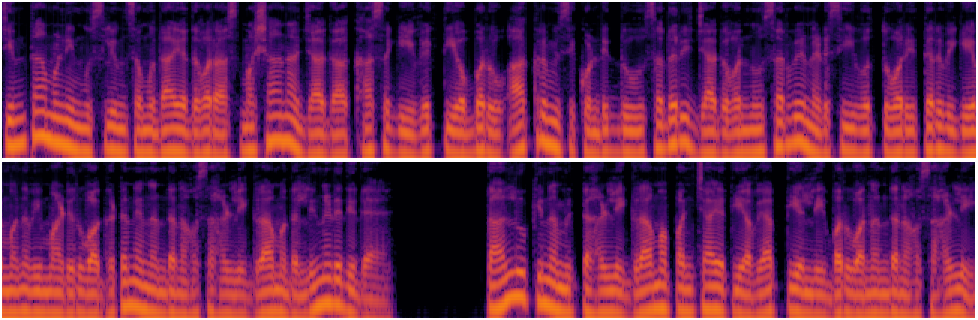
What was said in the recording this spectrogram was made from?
ಚಿಂತಾಮಣಿ ಮುಸ್ಲಿಂ ಸಮುದಾಯದವರ ಸ್ಮಶಾನ ಜಾಗ ಖಾಸಗಿ ವ್ಯಕ್ತಿಯೊಬ್ಬರು ಆಕ್ರಮಿಸಿಕೊಂಡಿದ್ದು ಸದರಿ ಜಾಗವನ್ನು ಸರ್ವೆ ನಡೆಸಿ ಒತ್ತುವರಿ ತೆರವಿಗೆ ಮನವಿ ಮಾಡಿರುವ ಘಟನೆ ನಂದನ ಹೊಸಹಳ್ಳಿ ಗ್ರಾಮದಲ್ಲಿ ನಡೆದಿದೆ. ತಾಲ್ಲೂಕಿನ ಮಿಟ್ಟಹಳ್ಳಿ ಗ್ರಾಮ ಪಂಚಾಯತಿಯ ವ್ಯಾಪ್ತಿಯಲ್ಲಿ ಬರುವ ನಂದನ ಹೊಸಹಳ್ಳಿ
